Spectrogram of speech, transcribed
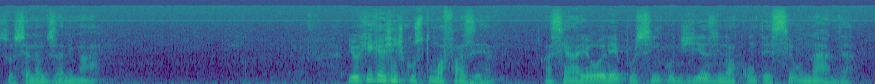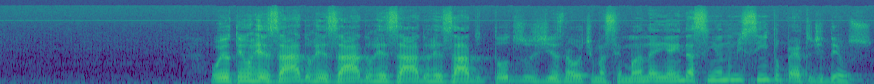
Se você não desanimar. E o que, que a gente costuma fazer? Assim, ah, eu orei por cinco dias e não aconteceu nada. Ou eu tenho rezado, rezado, rezado, rezado todos os dias na última semana e ainda assim eu não me sinto perto de Deus.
